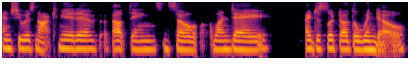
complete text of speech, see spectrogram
and she was not communicative about things. And so one day I just looked out the window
